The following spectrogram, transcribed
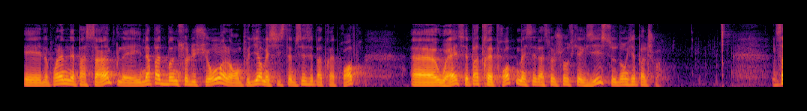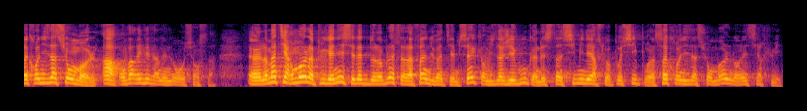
Et le problème n'est pas simple et il n'a pas de bonne solution. Alors on peut dire mais système C c'est pas très propre. Euh, ouais, c'est pas très propre, mais c'est la seule chose qui existe, donc il n'y a pas de choix. Synchronisation molle. Ah, on va arriver vers les neurosciences là. Euh, la matière molle a pu gagner ses lettres de noblesse à la fin du XXe siècle. Envisagez-vous qu'un destin similaire soit possible pour la synchronisation molle dans les circuits?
